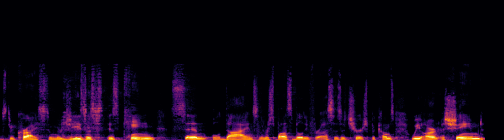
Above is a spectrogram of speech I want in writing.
is through Christ. And where Jesus is king, sin will die. And so the responsibility for us as a church becomes we aren't ashamed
